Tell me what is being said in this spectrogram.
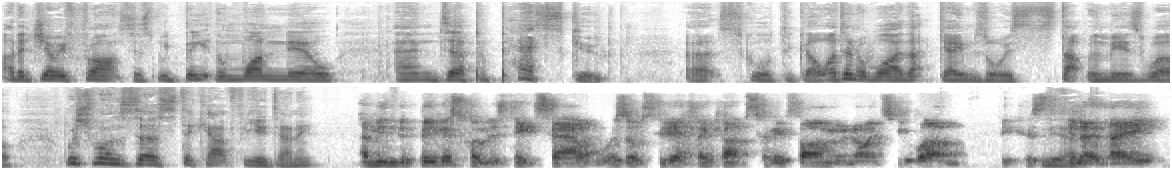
under Gerry Francis. We beat them 1 0 and uh, Popescu uh, scored the goal. I don't know why that game's always stuck with me as well. Which ones uh, stick out for you, Danny? I mean, the biggest one that sticks out was obviously the FA Cup semi-final in '91 because Yeah. you know they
